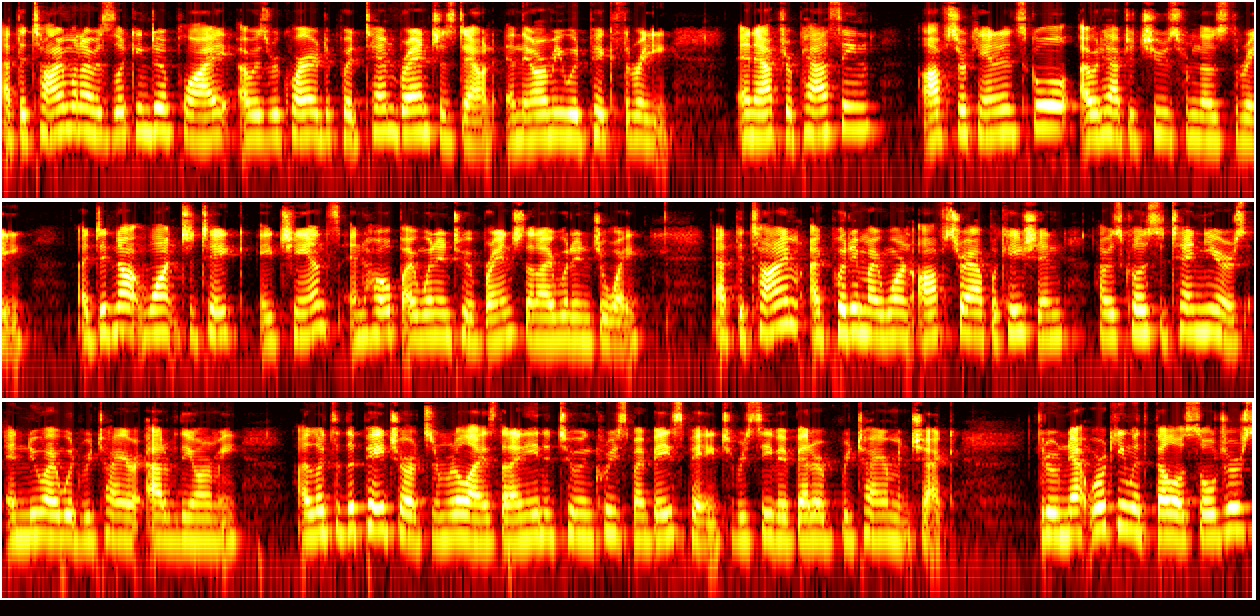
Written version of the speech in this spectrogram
At the time when I was looking to apply, I was required to put 10 branches down, and the Army would pick three. And after passing officer candidate school, I would have to choose from those three. I did not want to take a chance and hope I went into a branch that I would enjoy. At the time I put in my warrant officer application, I was close to 10 years and knew I would retire out of the Army. I looked at the pay charts and realized that I needed to increase my base pay to receive a better retirement check. Through networking with fellow soldiers,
